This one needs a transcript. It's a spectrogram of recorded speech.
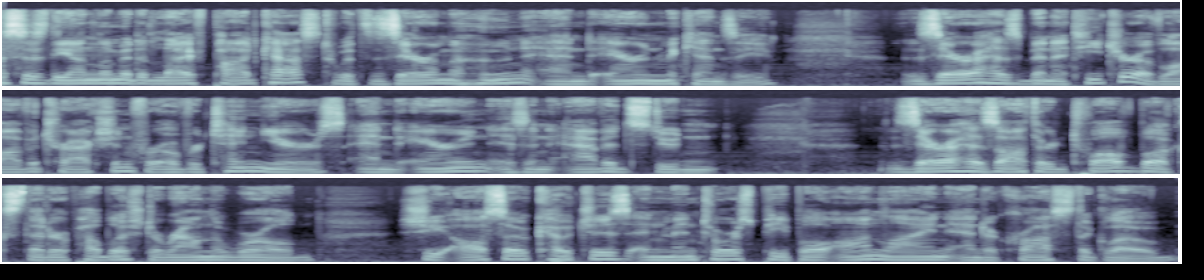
This is the Unlimited Life podcast with Zara Mahoon and Aaron McKenzie. Zara has been a teacher of Law of Attraction for over 10 years, and Aaron is an avid student. Zara has authored 12 books that are published around the world. She also coaches and mentors people online and across the globe.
